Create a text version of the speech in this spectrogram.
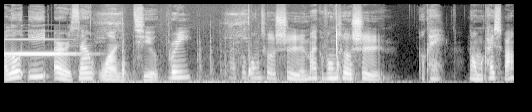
Hello，一二三，one two three，麦克风测试，麦克风测试，OK，那我们开始吧。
